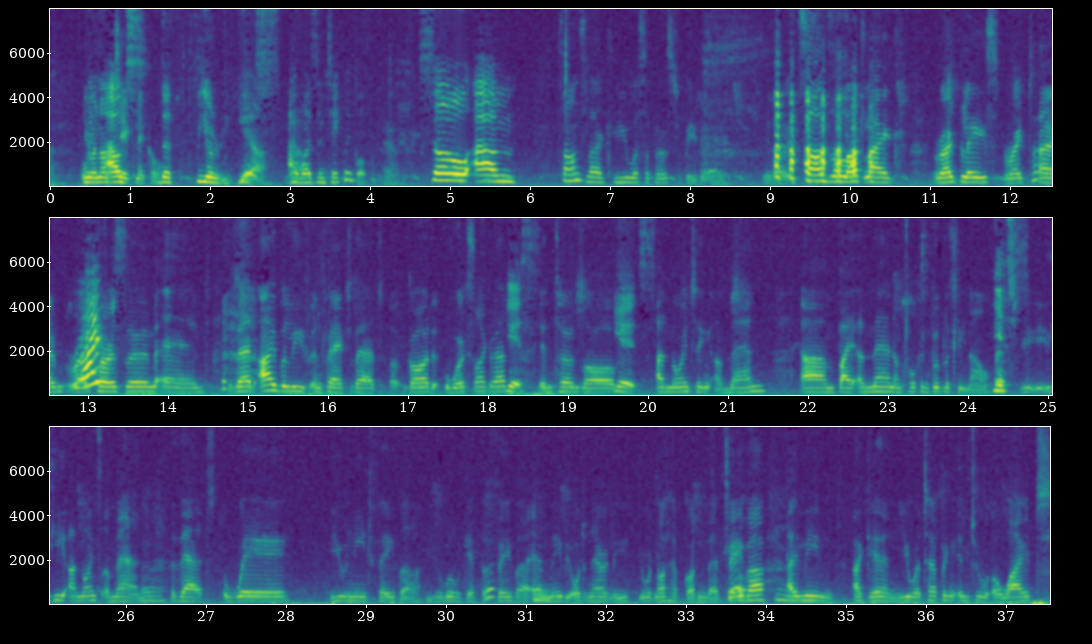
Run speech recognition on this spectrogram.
You were not technical. The theory, yes. Yeah, I wasn't technical. Yeah. So, um, Sounds like you were supposed to be there. You know, it sounds a lot like right place, right time, right, Right? person, and that I believe, in fact, that God works like that yes, in terms of yes, anointing a man. Um, by a man, I'm talking biblically now. Yes. Y- He anoints a man Mm. that where you need favor, you will get the Mm. favor, and Mm. maybe ordinarily you would not have gotten that True. favor. Mm. I mean, again, you were tapping into a white,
